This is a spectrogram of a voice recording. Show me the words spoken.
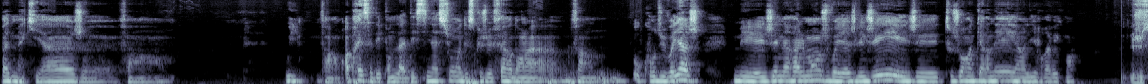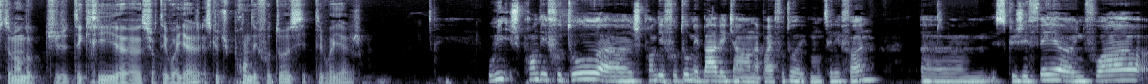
pas de maquillage, enfin oui, enfin après ça dépend de la destination et de ce que je vais faire dans la, au cours du voyage. Mais généralement, je voyage léger et j'ai toujours un carnet et un livre avec moi. Justement, donc tu t'écris euh, sur tes voyages. Est-ce que tu prends des photos aussi de tes voyages? Oui, je prends des photos. Euh, je prends des photos, mais pas avec un appareil photo, avec mon téléphone. Euh, ce que j'ai fait une fois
